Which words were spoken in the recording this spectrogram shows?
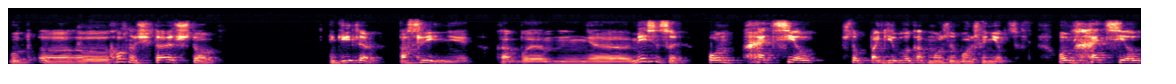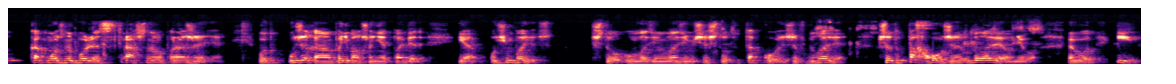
вот э, э Хоффман считает, что Гитлер последние как бы э, месяцы, он хотел, чтобы погибло как можно больше немцев. Он хотел как можно более страшного поражения. Вот уже когда он понимал, что нет победы, я очень боюсь, что у Владимира Владимировича что-то такое же в голове, что-то похожее в голове у него. Вот. И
